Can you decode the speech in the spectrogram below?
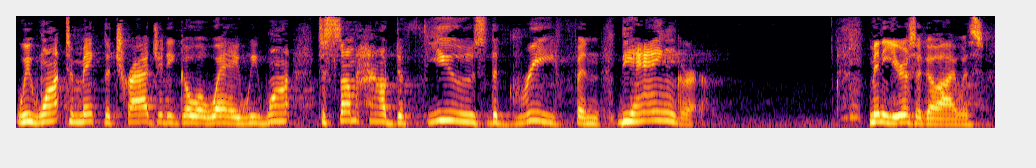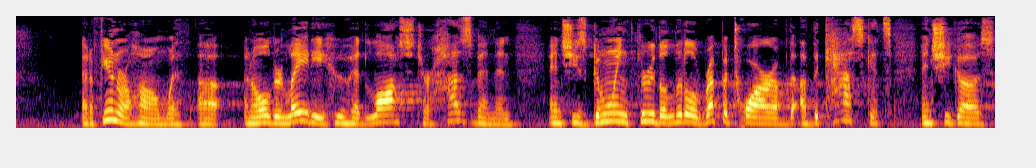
We want to make the tragedy go away. We want to somehow diffuse the grief and the anger. Many years ago, I was at a funeral home with uh, an older lady who had lost her husband, and, and she's going through the little repertoire of the, of the caskets, and she goes,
